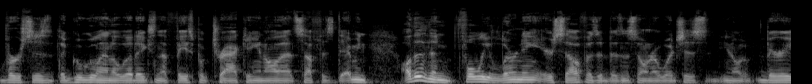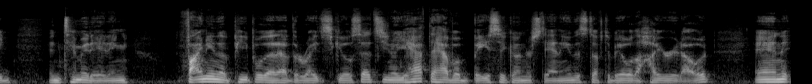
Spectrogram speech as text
versus the Google Analytics and the Facebook tracking and all that stuff is. I mean, other than fully learning it yourself as a business owner, which is you know very intimidating. Finding the people that have the right skill sets, you know, you have to have a basic understanding of this stuff to be able to hire it out. And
